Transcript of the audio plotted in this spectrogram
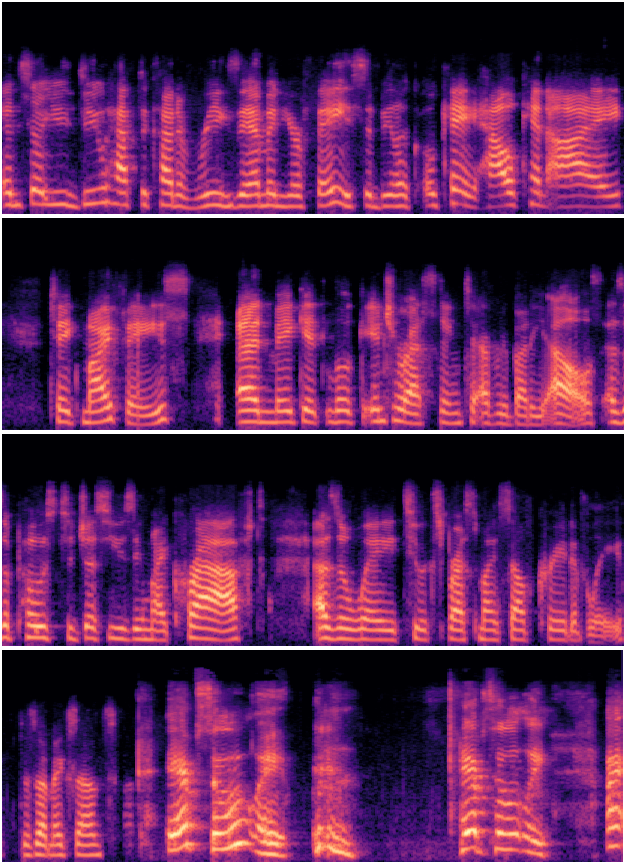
And so you do have to kind of re-examine your face and be like, okay, how can I take my face and make it look interesting to everybody else as opposed to just using my craft as a way to express myself creatively. Does that make sense? Absolutely. Absolutely. I,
